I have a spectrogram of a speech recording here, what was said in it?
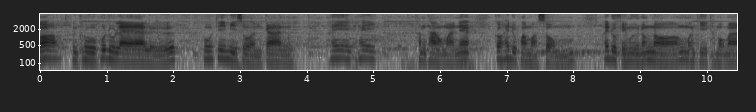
ก็คุณครูผู้ดูแลหรือ ผู้ที่มีส่วนการให้ให้ทำทางออกมาเนี่ยก็ให้ดูความเหมาะสม ให้ดูฝีมือน้องๆ บางทีทำออกมา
